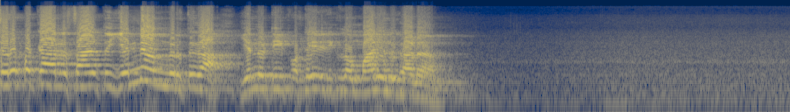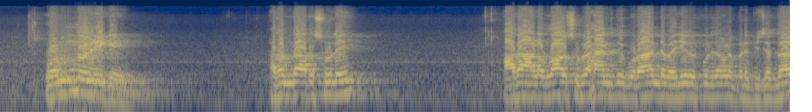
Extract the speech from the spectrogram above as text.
ചെറുപ്പക്കാരന്റെ സ്ഥാനത്ത് എന്നെ ഒന്ന് നിർത്തുക. എന്നിട്ട് ഈ കൊട്ടയിലിരിക്കുന്ന ഉമ്മാനെ ഒന്ന് കാണുക. ഒന്നൊഴികെ. അതെന്താ റസൂലേ? അതാണ് അള്ളാഹു സുബ്ഹാനഹു ഖുറാന്റെ വരികൾ കൂടി നമ്മളെ പഠിപ്പിച്ചത്. എന്താ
